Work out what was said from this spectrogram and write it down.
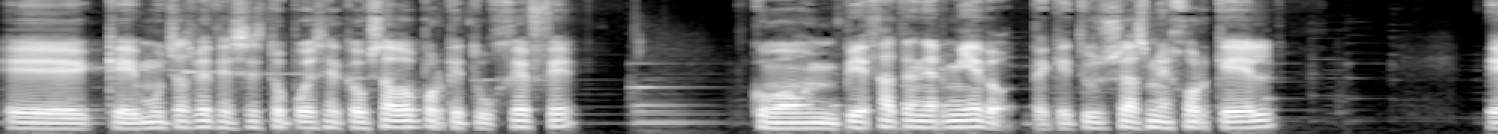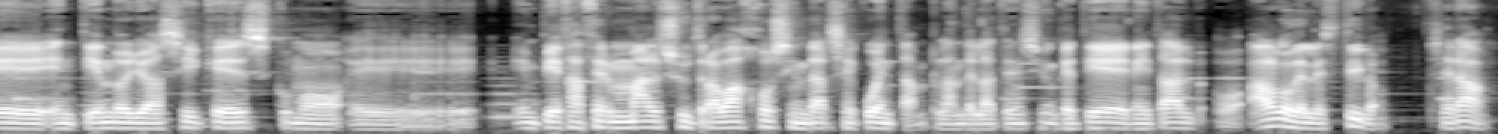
eh, que muchas veces esto puede ser causado porque tu jefe, como empieza a tener miedo de que tú seas mejor que él, eh, entiendo yo así que es como eh, empieza a hacer mal su trabajo sin darse cuenta, en plan de la tensión que tiene y tal, o algo del estilo. Será,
